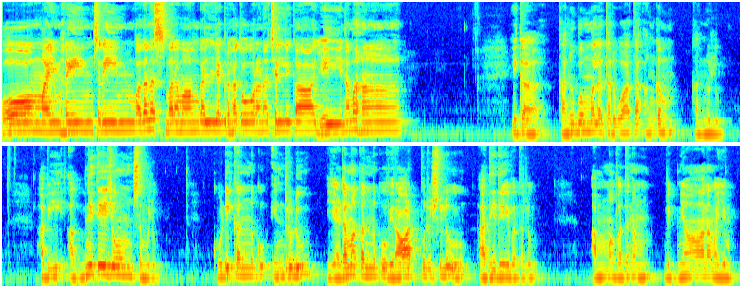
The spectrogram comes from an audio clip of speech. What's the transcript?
ఓం ఐం హ్రీం శ్రీం వదనస్మర మాంగళ్య గృహతోరణ చిల్లిక ఏ నమ. ఇక కనుబొమ్మల తరువాత అంగం కన్నులు. అవి అగ్నితేజోంశములు. కుడి కన్నుకు ఇంద్రుడు ఎడమ కన్నుకు విరాట్ పురుషులు అధిదేవతలు. అమ్మ వదనం విజ్ఞానమయం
